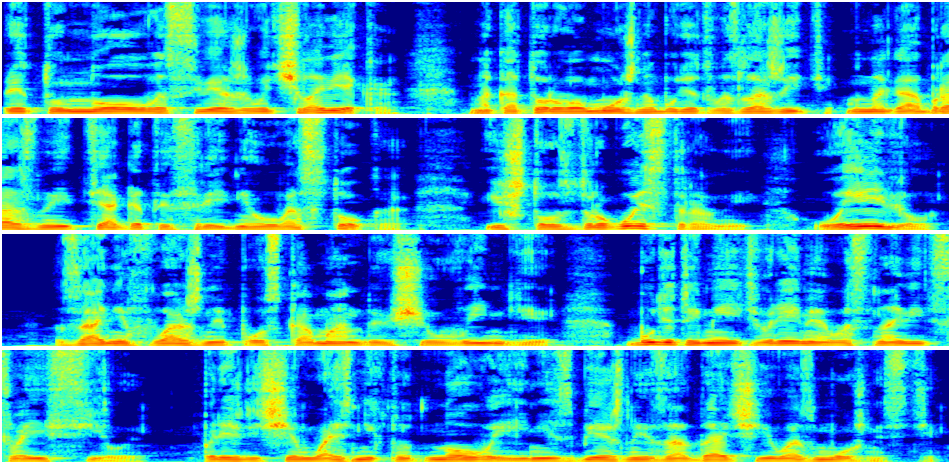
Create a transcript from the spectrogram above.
эту нового свежего человека, на которого можно будет возложить многообразные тяготы Среднего Востока, и что, с другой стороны, Уэйвилл, заняв важный пост командующего в Индии, будет иметь время восстановить свои силы, прежде чем возникнут новые и неизбежные задачи и возможности.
